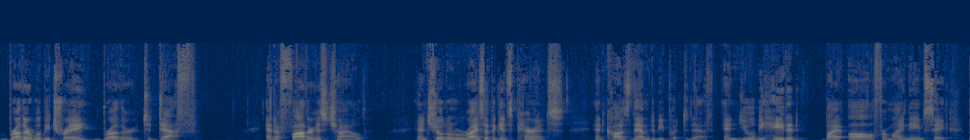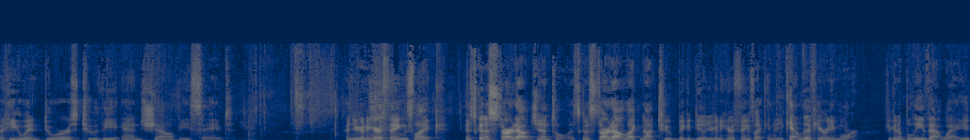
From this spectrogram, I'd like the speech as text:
brother will betray brother to death, and a father his child, and children will rise up against parents and cause them to be put to death. And you will be hated by all for my name's sake, but he who endures to the end shall be saved. And you're going to hear things like, it's going to start out gentle. It's going to start out like not too big a deal. You're going to hear things like, you know, you can't live here anymore if you're going to believe that way. You,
